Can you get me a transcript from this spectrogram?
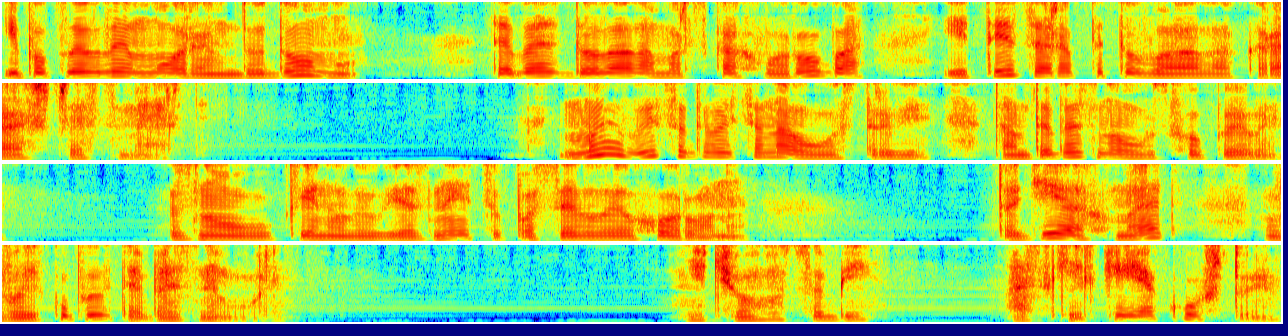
і попливли морем додому, тебе здолала морська хвороба, і ти зарепетувала краще смерть. Ми висадилися на острові, там тебе знову схопили. Знову кинули у в'язницю, посилили охорону. Тоді Ахмед викупив тебе з неволі. Нічого собі, а скільки я коштую?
